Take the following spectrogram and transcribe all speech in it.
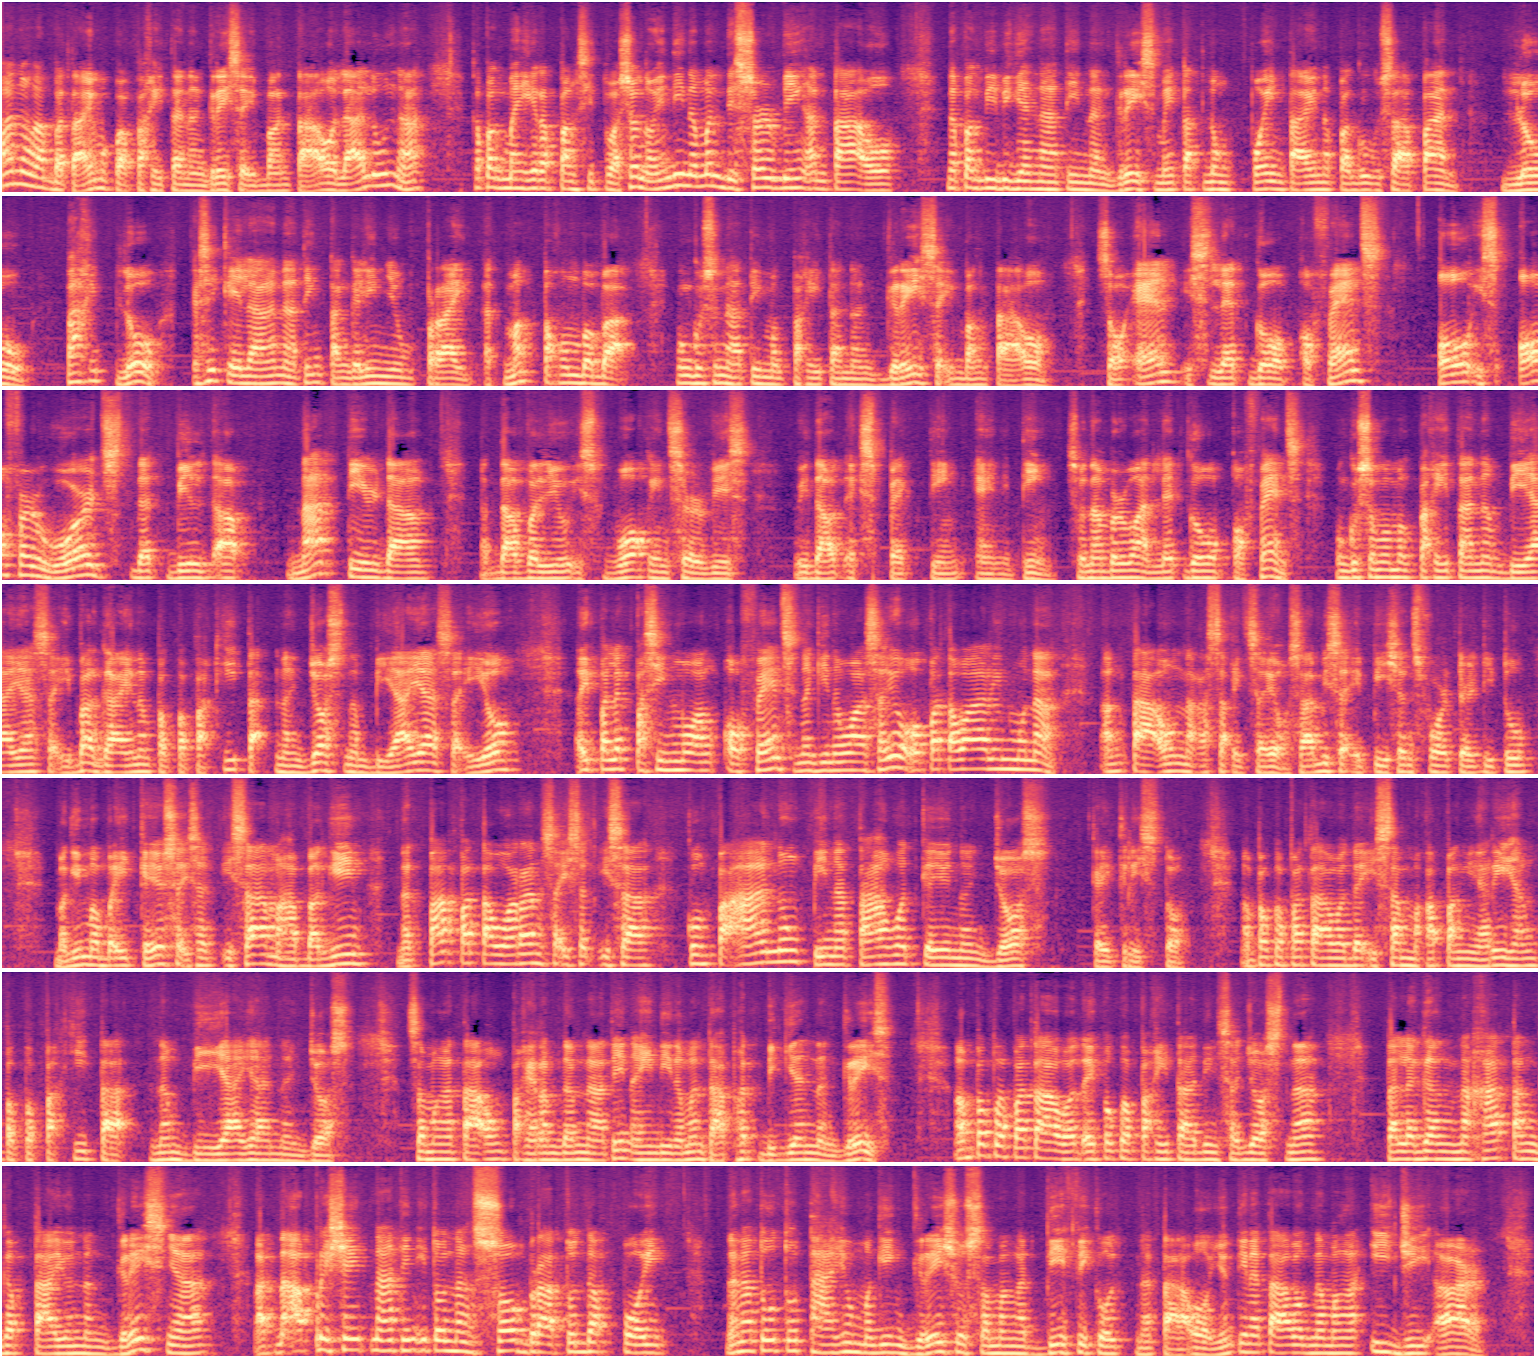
paano nga ba tayo magpapakita ng grace sa ibang tao? Lalo na kapag mahirap pang sitwasyon o hindi naman deserving ang tao na pagbibigyan natin ng grace. May tatlong point tayo na pag-uusapan. Low. Bakit low? Kasi kailangan nating tanggalin yung pride at magpakumbaba kung gusto natin magpakita ng grace sa ibang tao. So L is let go of offense. O is offer words that build up, not tear down. At W is walk in service without expecting anything. So number one, let go of offense. Kung gusto mo magpakita ng biyaya sa iba, gaya ng pagpapakita ng Diyos ng biyaya sa iyo, ay palagpasin mo ang offense na ginawa sa iyo o patawarin mo na ang taong nakasakit sa iyo. Sabi sa Ephesians 4.32, maging mabait kayo sa isa't isa, mahabagin, nagpapatawaran sa isa't isa kung paanong pinatawad kayo ng Diyos kay Kristo. Ang pagpapatawad ay isang makapangyarihang pagpapakita ng biyaya ng Diyos. Sa mga taong pakiramdam natin ay hindi naman dapat bigyan ng grace. Ang pagpapatawad ay pagpapakita din sa Diyos na talagang nakatanggap tayo ng grace niya at na-appreciate natin ito ng sobra to the point na natuto tayong maging gracious sa mga difficult na tao. Yung tinatawag na mga EGR,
